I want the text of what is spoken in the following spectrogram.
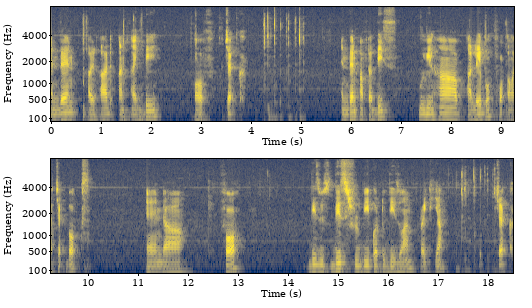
and then I'll add an ID of check. And then after this we will have a label for our checkbox. And uh, for this is this should be equal to this one right here. Check.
